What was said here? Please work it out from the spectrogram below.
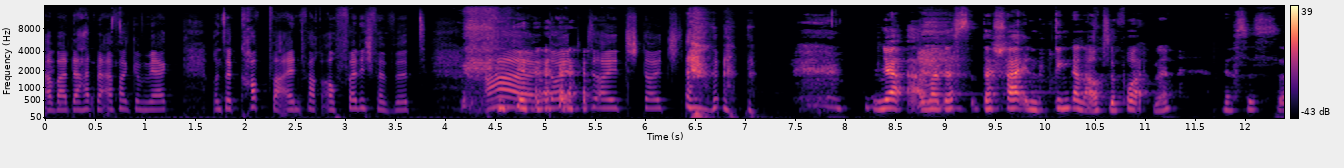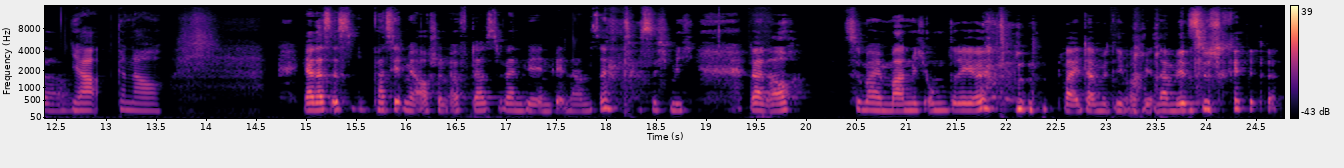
aber da hat man einfach gemerkt, unser Kopf war einfach auch völlig verwirrt. Ah, Deutsch, Deutsch, Deutsch. Ja, aber das, das Schalten ging dann auch sofort, ne? Das ist. Ähm, ja, genau. Ja, das ist, passiert mir auch schon öfters, wenn wir in Vietnam sind, dass ich mich dann auch zu meinem Mann mich umdrehe und weiter mit ihm auf Vietnamesisch rede.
